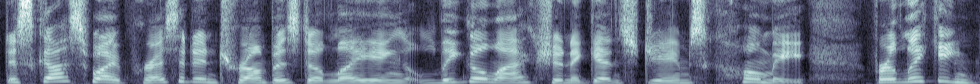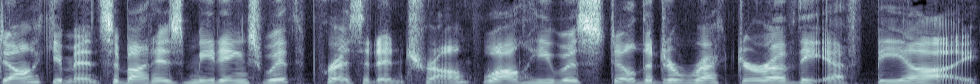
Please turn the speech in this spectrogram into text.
discuss why President Trump is delaying legal action against James Comey for leaking documents about his meetings with President Trump while he was still the director of the FBI.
